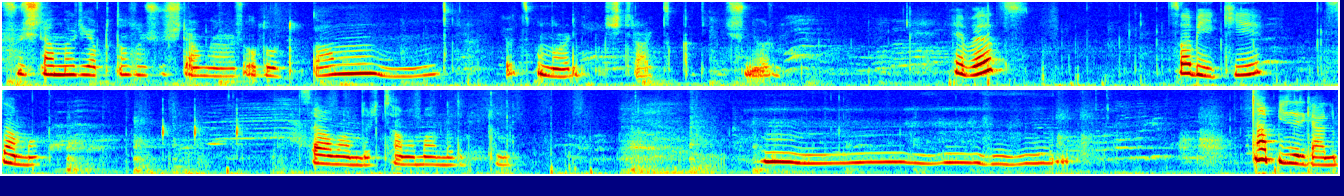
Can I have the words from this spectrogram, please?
Şu işlemleri yaptıktan sonra şu işlemler olurdu da. Hmm. Evet bunlar da bitmiştir artık diye düşünüyorum. Evet. Tabii ki tamam. Tamamdır. Tamam anladım. Tamam. Ha birileri geldi.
